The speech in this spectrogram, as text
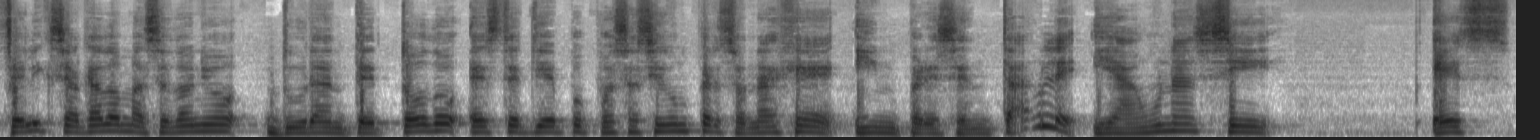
Félix Salgado Macedonio durante todo este tiempo pues ha sido un personaje impresentable y aún así es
